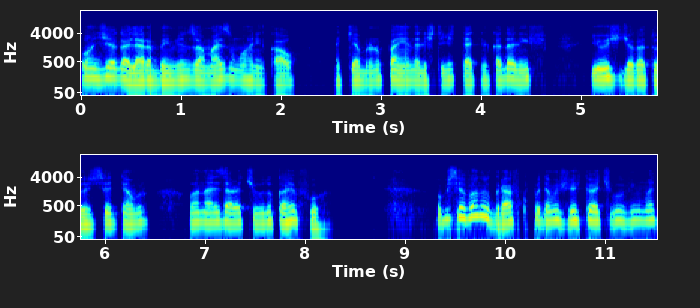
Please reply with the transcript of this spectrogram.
Bom dia, galera. Bem-vindos a mais um Morning Call. Aqui é Bruno Paena, da lista de técnica da Linf, e hoje, dia 14 de setembro, vou analisar o ativo do Carrefour. Observando o gráfico, podemos ver que o ativo vinha uma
